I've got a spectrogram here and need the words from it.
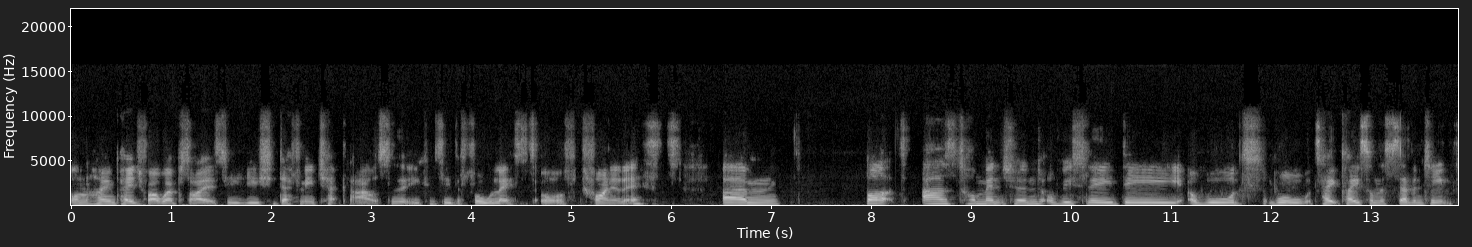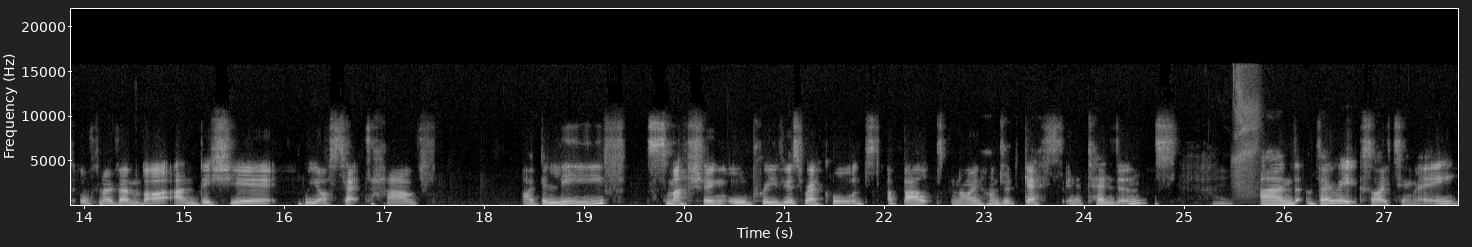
on the homepage of our website, so you should definitely check that out so that you can see the full list of finalists. Um, but as Tom mentioned, obviously the awards will take place on the 17th of November, and this year we are set to have, I believe, smashing all previous records, about 900 guests in attendance. Oof. And very excitingly,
